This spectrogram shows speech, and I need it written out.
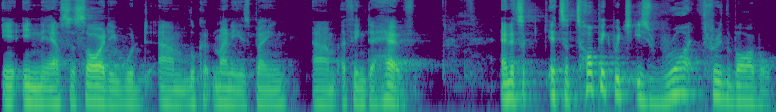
in, in our society, would um, look at money as being um, a thing to have. And it's a, it's a topic which is right through the Bible,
